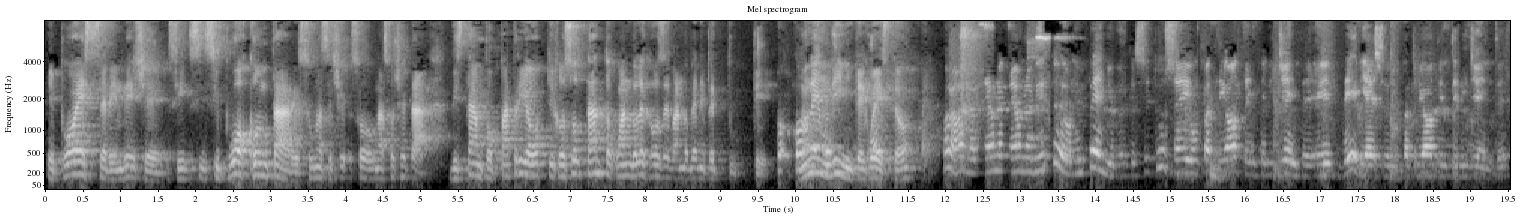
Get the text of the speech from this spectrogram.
e può essere invece, si, si, si può contare su una, su una, società di stampo patriottico soltanto quando le cose vanno bene per tutti. Come non è un limite questo? No, è una, è una virtù, è un impegno, perché se tu sei un patriota intelligente e devi essere un patriota intelligente,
